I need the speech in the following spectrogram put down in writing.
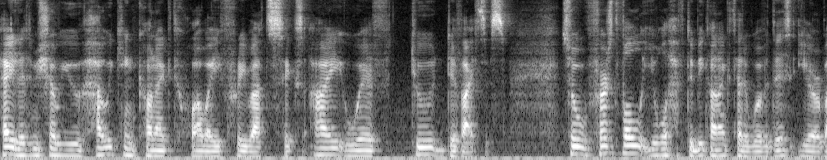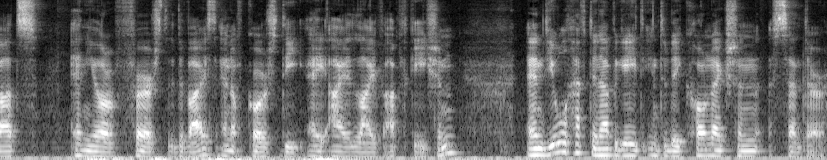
Hey, let me show you how we can connect Huawei FreeBuds 6i with two devices. So first of all, you will have to be connected with these earbuds and your first device and of course the AI Life application. And you will have to navigate into the connection center.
